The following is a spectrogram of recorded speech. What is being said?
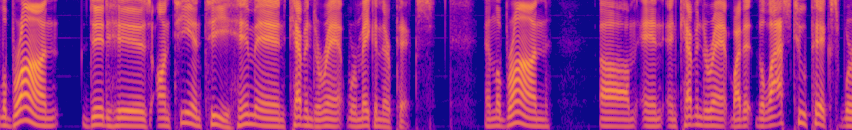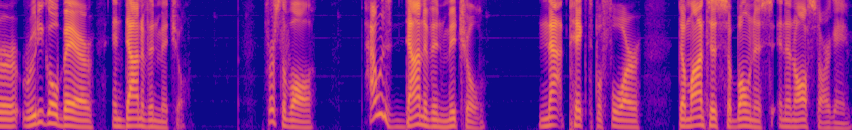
LeBron did his on TNT. Him and Kevin Durant were making their picks and LeBron um, and and Kevin Durant by the the last two picks were Rudy Gobert and Donovan Mitchell. First of all, how is Donovan Mitchell not picked before Domantas Sabonis in an All Star game?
